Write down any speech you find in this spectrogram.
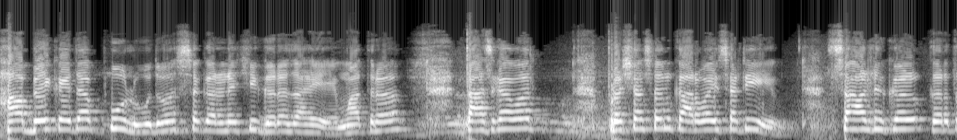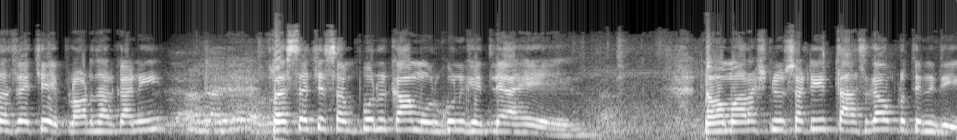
हा बेकायदा पूल उद्ध्वस्त करण्याची गरज आहे. मात्र तासगावात प्रशासन कारवाईसाठी चालढकल करत असल्याचे प्लॉट धारकांनी रस्त्याचे संपूर्ण काम उरकून घेतले आहे. नवा महाराष्ट्र न्यूजसाठी तासगाव प्रतिनिधी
